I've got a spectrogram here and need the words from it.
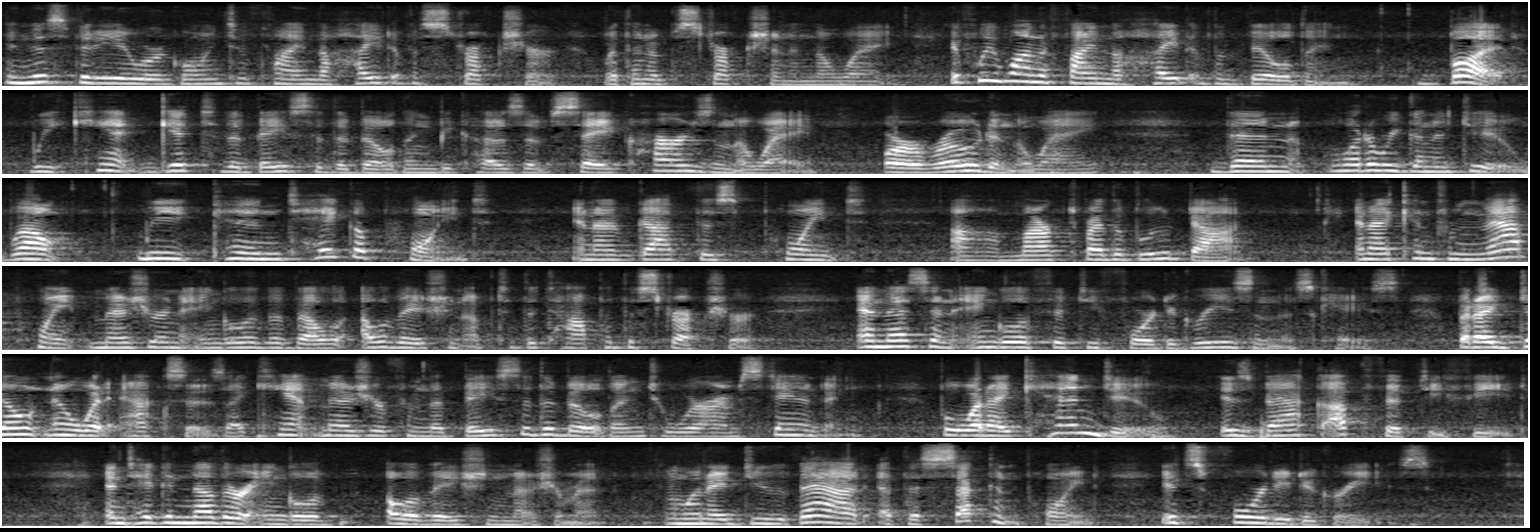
In this video we're going to find the height of a structure with an obstruction in the way. If we want to find the height of a building, but we can't get to the base of the building because of, say, cars in the way or a road in the way, then what are we going to do? Well, we can take a point, and I've got this point uh, marked by the blue dot, and I can from that point measure an angle of elevation up to the top of the structure and that's an angle of 54 degrees in this case. But I don't know what x is. I can't measure from the base of the building to where I'm standing. But what I can do is back up 50 feet and take another angle of elevation measurement. And when I do that at the second point, it's 40 degrees.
